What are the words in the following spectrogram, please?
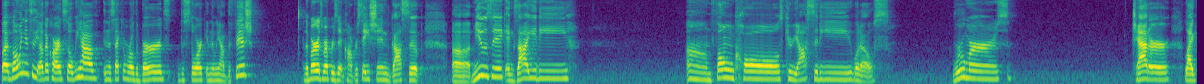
But going into the other cards, so we have in the second row the birds, the stork, and then we have the fish. The birds represent conversation, gossip, uh, music, anxiety, um, phone calls, curiosity, what else? Rumors, chatter. Like,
